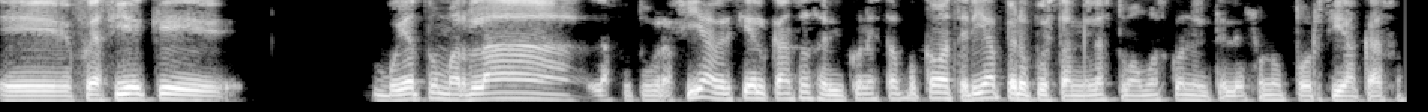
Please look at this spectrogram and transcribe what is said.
eh, fue así de que voy a tomar la, la fotografía, a ver si alcanza a salir con esta poca batería, pero pues también las tomamos con el teléfono por si acaso.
